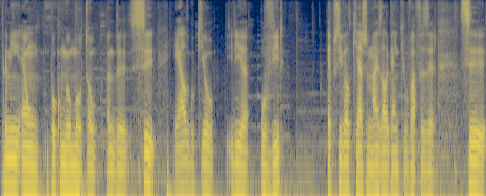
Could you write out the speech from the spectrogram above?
para mim, é um, um pouco o meu motto. Onde se é algo que eu iria ouvir, é possível que haja mais alguém que o vá fazer. Se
